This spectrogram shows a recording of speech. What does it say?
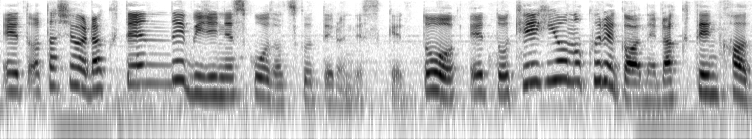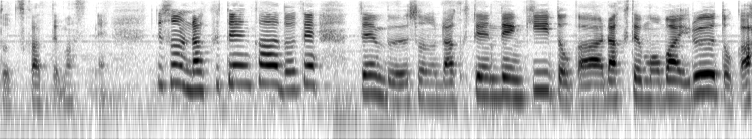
え、ー、と、私は楽天でビジネス講座作ってるんですけど、えっ、ー、と、経費用のクレカはね、楽天カード使ってますね。で、その楽天カードで全部、その楽天電気とか楽天モバイルとか、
